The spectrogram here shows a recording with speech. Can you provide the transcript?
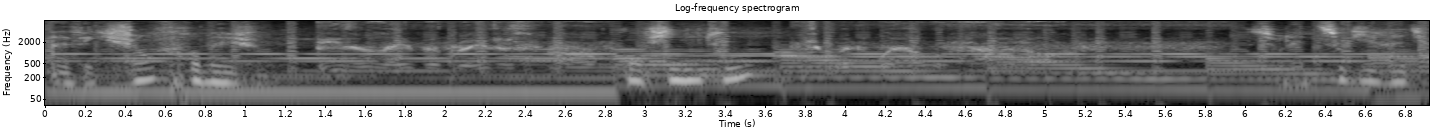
avec Jean Fromageau. Confie-nous tout sur la Tsugi Radio.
